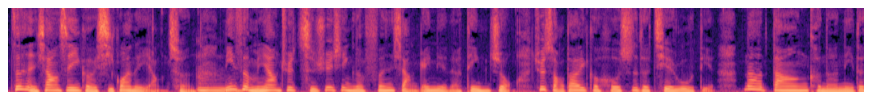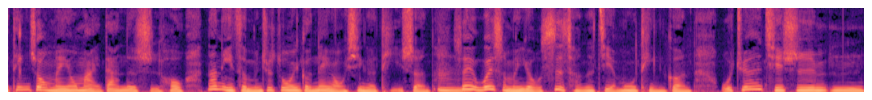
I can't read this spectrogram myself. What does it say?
这很像是一个习惯的养成。嗯，你怎么样去持续性的分享给你的听众，去找到一个合适的切入点？那当可能你的听众没有买单的时候，那你怎么去做一个内容性的提升？嗯，所以为什么有四成的节目停更？我觉得其实，嗯，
